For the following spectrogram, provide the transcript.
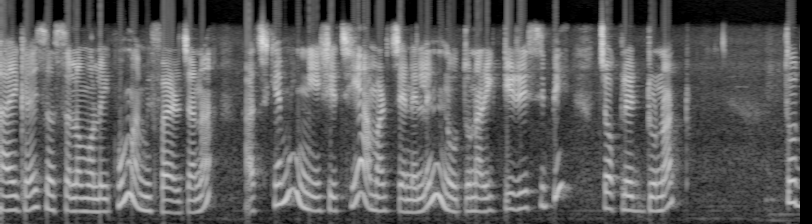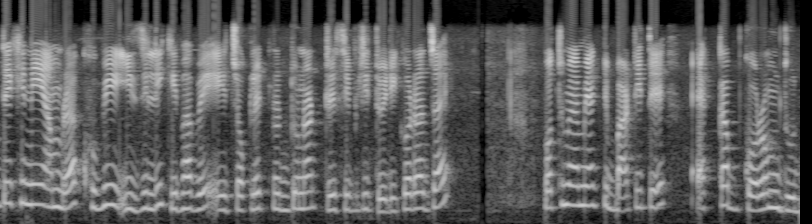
হাই গাইস আসসালামু আলাইকুম, আমি ফারজানা। আজকে আমি নিয়ে এসেছি আমার চ্যানেলে নতুন আরেকটি রেসিপি চকলেট ডোনাট তো দেখে নিই আমরা খুবই ইজিলি কীভাবে এই চকলেট ডোনাট রেসিপিটি তৈরি করা যায়। প্রথমে আমি একটি বাটিতে এক কাপ গরম দুধ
